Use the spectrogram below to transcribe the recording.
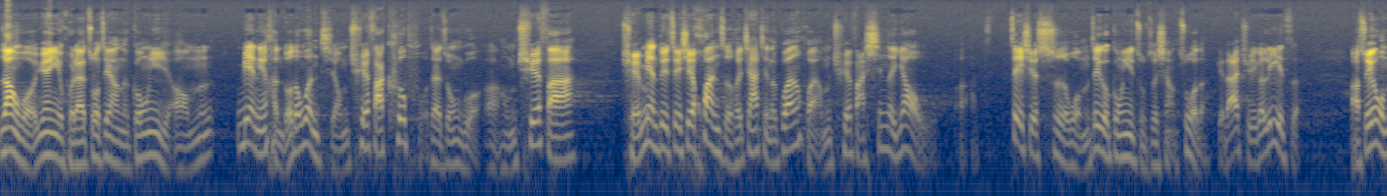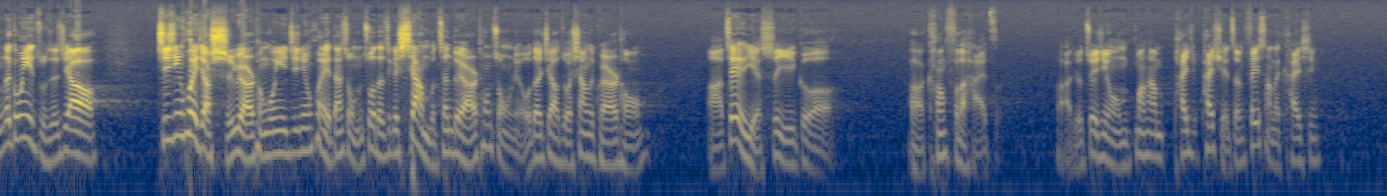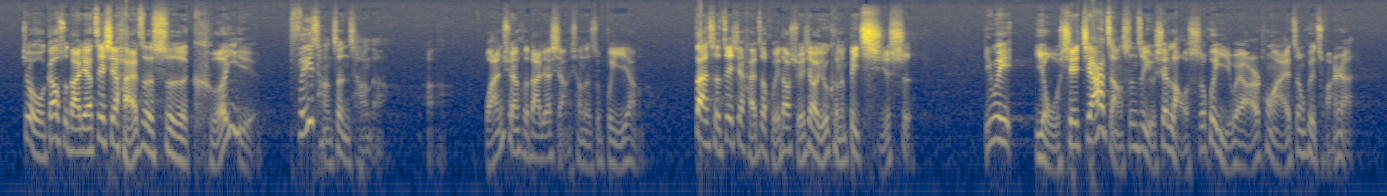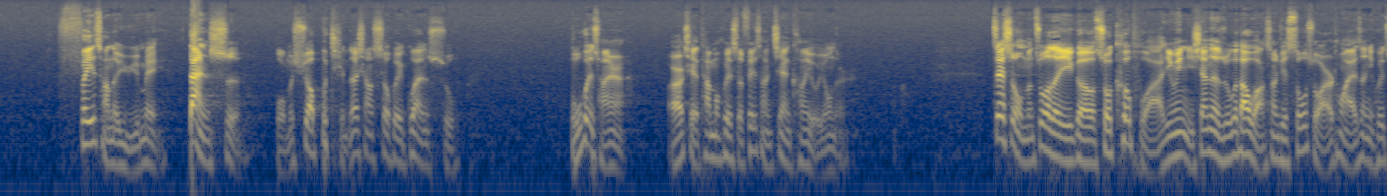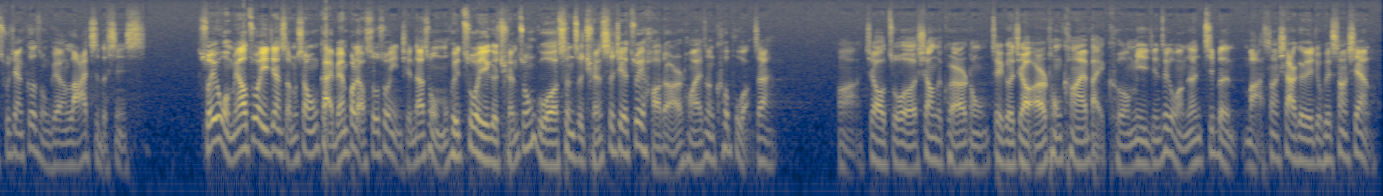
让我愿意回来做这样的公益啊。我们面临很多的问题，我们缺乏科普，在中国啊，我们缺乏全面对这些患者和家庭的关怀，我们缺乏新的药物啊，这些是我们这个公益组织想做的。给大家举一个例子啊，所以我们的公益组织叫基金会，叫十育儿童公益基金会，但是我们做的这个项目针对儿童肿瘤的，叫做向日葵儿童啊，这也是一个啊康复的孩子啊，就最近我们帮他们拍拍写真，非常的开心。就我告诉大家，这些孩子是可以非常正常的，啊，完全和大家想象的是不一样的。但是这些孩子回到学校有可能被歧视，因为有些家长甚至有些老师会以为儿童癌症会传染，非常的愚昧。但是我们需要不停的向社会灌输，不会传染，而且他们会是非常健康有用的人。这是我们做的一个说科普啊，因为你现在如果到网上去搜索儿童癌症，你会出现各种各样垃圾的信息。所以我们要做一件什么事？我们改变不了搜索引擎，但是我们会做一个全中国甚至全世界最好的儿童癌症科普网站，啊，叫做向日葵儿童，这个叫儿童抗癌百科。我们已经这个网站基本马上下个月就会上线了。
